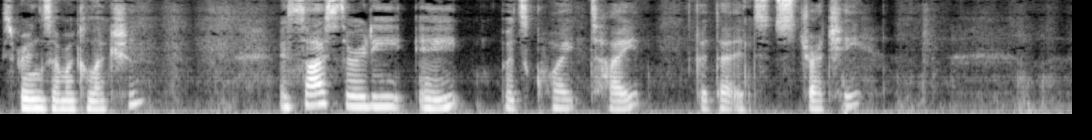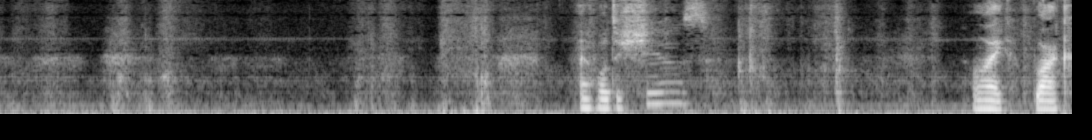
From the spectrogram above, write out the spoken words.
Spring Summer collection. It's size 38 but it's quite tight. Good that it's stretchy. And for the shoes, I like black,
